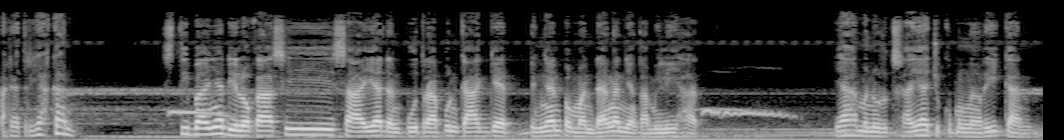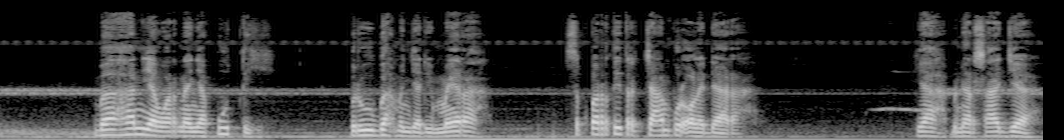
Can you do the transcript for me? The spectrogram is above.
ada teriakan Setibanya di lokasi, saya dan putra pun kaget dengan pemandangan yang kami lihat. Ya, menurut saya cukup mengerikan. Bahan yang warnanya putih berubah menjadi merah, seperti tercampur oleh darah. Ya, benar saja.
